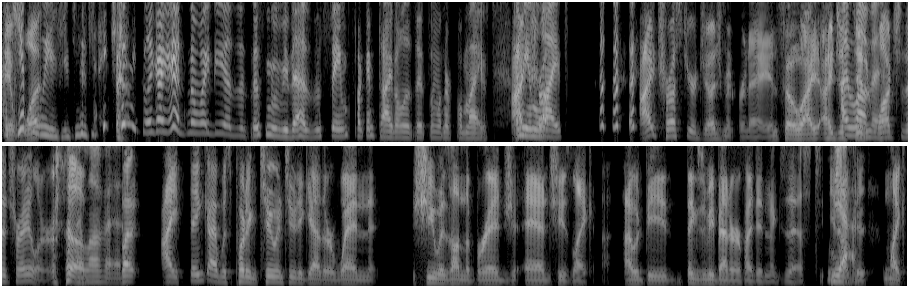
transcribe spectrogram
I It can't wa- believe you did that. like I had no idea that this movie that has the same fucking title as It's a Wonderful Life. I, mean, tru- life. I trust your judgment, Renee. And so I, I just love didn't it. watch the trailer. I Um, love it. but I think I was putting two and two together when she was on the bridge and she's like, I would be, things would be better if I didn't exist. You Yeah. Know? I'm like,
